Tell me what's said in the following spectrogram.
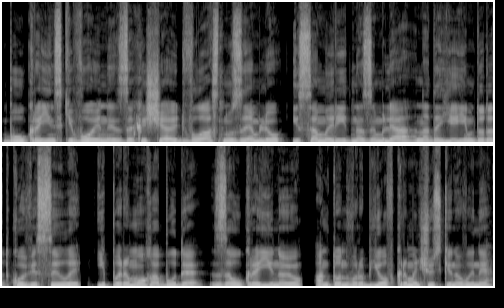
бо українські воїни захищають власну землю, і саме рідна земля надає їм додаткові сили. І перемога буде за Україною. Антон Воробйов, Кременчуські новини.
